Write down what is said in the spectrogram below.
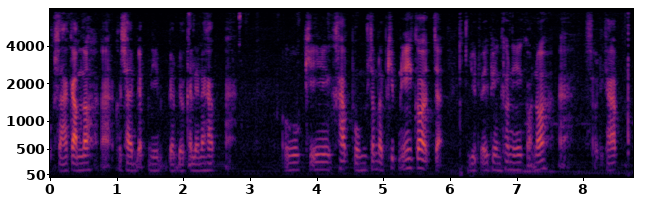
อุตสาหกรรมเนาะอ่าก็ใช้แบบนี้แบบเดียวกันเลยนะครับอ่าโอเคครับผมสำหรับคลิปนี้ก็จะ หยุดไว้เพียงเท่านี้ก่อนเนาะอ่าสวัสดีครับ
